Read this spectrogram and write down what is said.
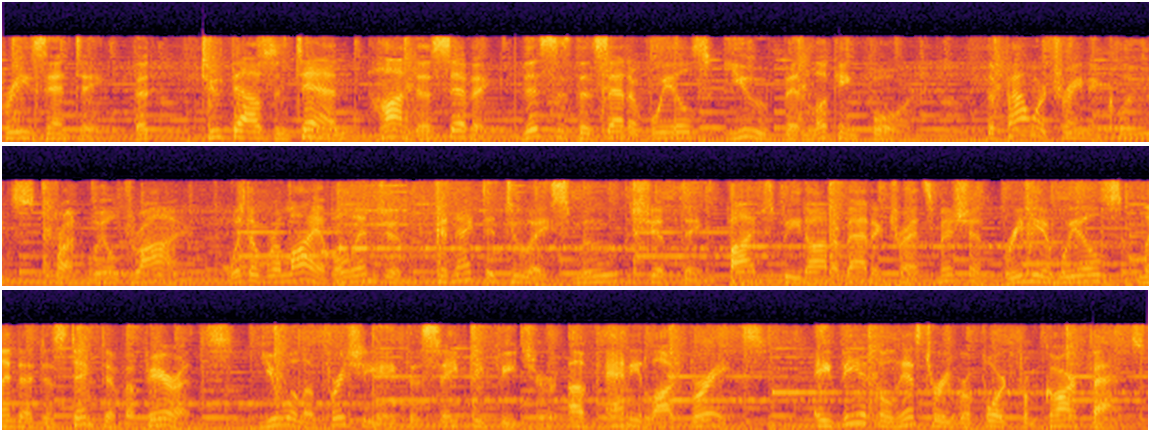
Presenting the 2010 Honda Civic. This is the set of wheels you've been looking for. The powertrain includes front-wheel drive with a reliable engine connected to a smooth shifting 5-speed automatic transmission. Premium wheels lend a distinctive appearance. You will appreciate the safety feature of anti-lock brakes. A vehicle history report from Carfax,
